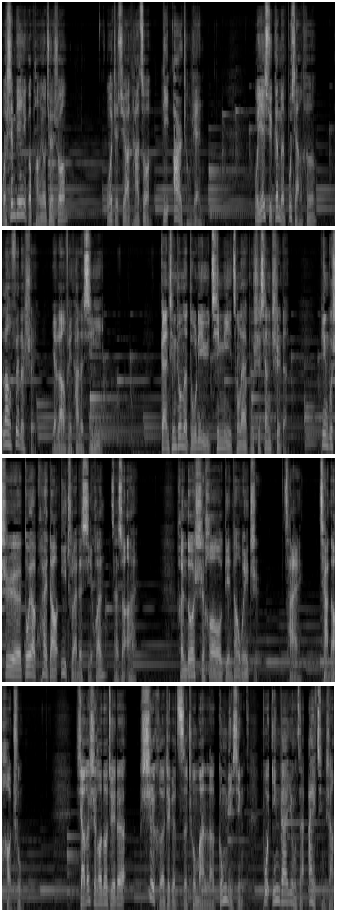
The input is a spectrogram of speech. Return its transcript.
我身边有个朋友却说，我只需要他做第二种人，我也许根本不想喝，浪费了水也浪费他的心意。感情中的独立与亲密从来不是相斥的，并不是都要快到溢出来的喜欢才算爱，很多时候点到为止，才恰到好处。小的时候都觉得“适合”这个词充满了功利性，不应该用在爱情上。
